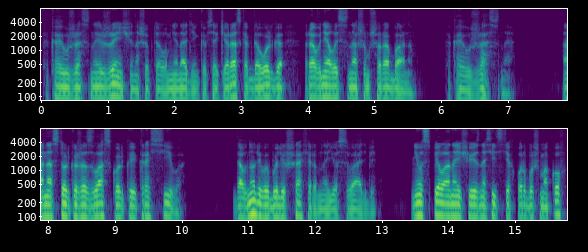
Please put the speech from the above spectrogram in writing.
«Какая ужасная женщина!» — шептала мне Наденька всякий раз, когда Ольга равнялась с нашим шарабаном. «Какая ужасная! Она столько же зла, сколько и красива!» Давно ли вы были шафером на ее свадьбе? Не успела она еще износить с тех пор башмаков,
